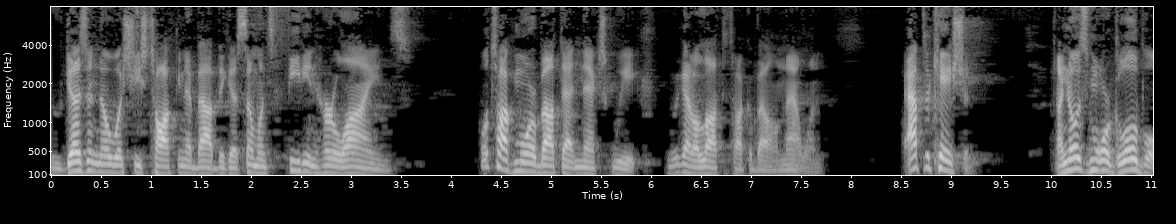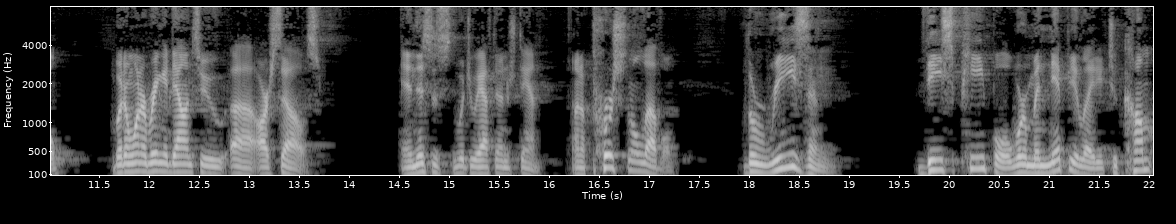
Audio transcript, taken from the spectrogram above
who doesn't know what she's talking about because someone's feeding her lines. We'll talk more about that next week. We got a lot to talk about on that one. Application. I know it's more global, but I want to bring it down to uh, ourselves. And this is what we have to understand. On a personal level, the reason these people were manipulated to come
